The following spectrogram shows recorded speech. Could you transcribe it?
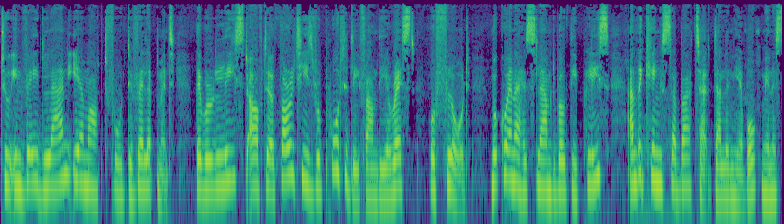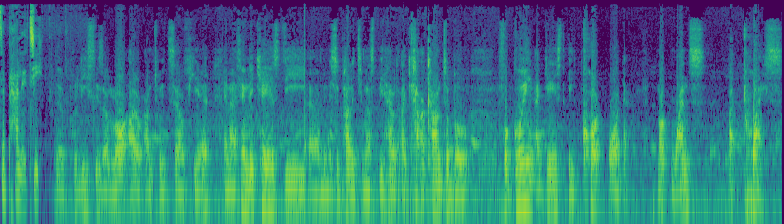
to invade land earmarked for development. They were released after authorities reportedly found the arrest were flawed. Mokoena has slammed both the police and the King Sabata Dalindyebo municipality. The police is a law unto itself here, and I think the KSD uh, municipality must be held ac- accountable for going against a court order, not once, but twice,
